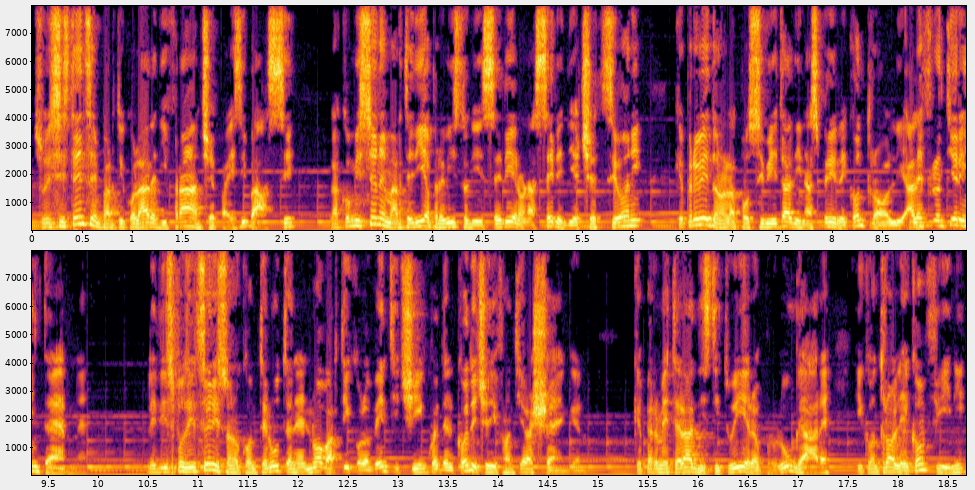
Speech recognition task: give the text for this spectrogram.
Su insistenza in particolare di Francia e Paesi Bassi, la Commissione martedì ha previsto di inserire una serie di eccezioni che prevedono la possibilità di inasprire i controlli alle frontiere interne, le disposizioni sono contenute nel nuovo articolo 25 del Codice di frontiera Schengen, che permetterà di istituire o prolungare i controlli ai confini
